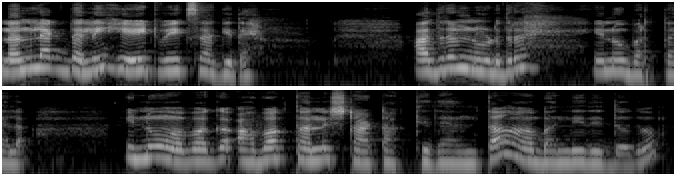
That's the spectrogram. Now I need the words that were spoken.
ನನ್ನ ಲೆಕ್ಕದಲ್ಲಿ ಏಯ್ಟ್ ವೀಕ್ಸ್ ಆಗಿದೆ. ಅದರಲ್ಲಿ ನೋಡಿದ್ರೆ ಏನೂ ಬರ್ತಾಯಿಲ್ಲ ಇನ್ನೂ ಅವಾಗ ಅವಾಗ ತಾನೇ ಸ್ಟಾರ್ಟ್ ಆಗ್ತಿದೆ ಅಂತ ಬಂದಿದ್ದು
